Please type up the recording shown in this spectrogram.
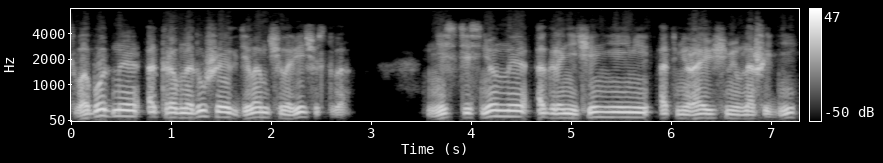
свободное от равнодушия к делам человечества, не стесненное ограничениями, отмирающими в наши дни,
